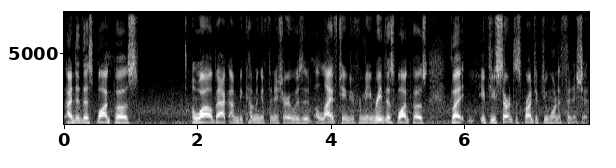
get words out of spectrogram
I did this blog post a while back on becoming a finisher. It was a life changer for me. Read this blog post, but if you start this project, you want to finish it.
